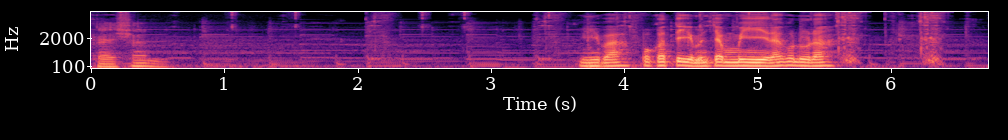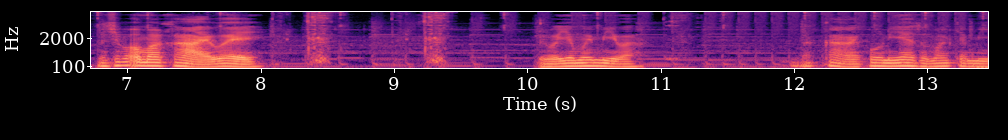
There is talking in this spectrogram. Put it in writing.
แฟชั่นมีปะปกติมันจะมีนะคุณดูนะ มันชอบเอามาขายเว้ยหรือว่ายังไม่มีวะหน้ากากพวกนี้ส่วนมากจะมี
